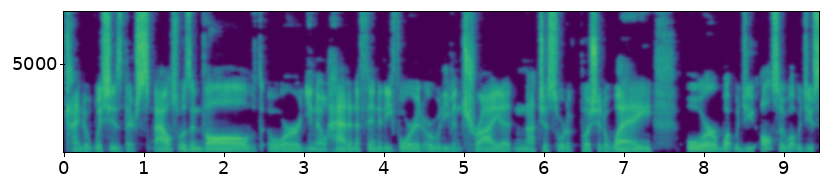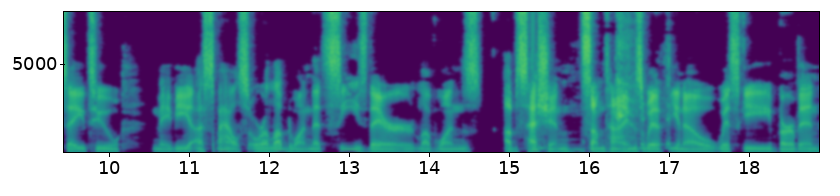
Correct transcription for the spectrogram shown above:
kind of wishes their spouse was involved or you know had an affinity for it or would even try it and not just sort of push it away? Or what would you also what would you say to maybe a spouse or a loved one that sees their loved one's obsession sometimes with you know whiskey bourbon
